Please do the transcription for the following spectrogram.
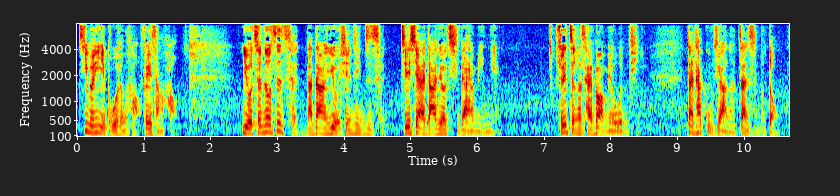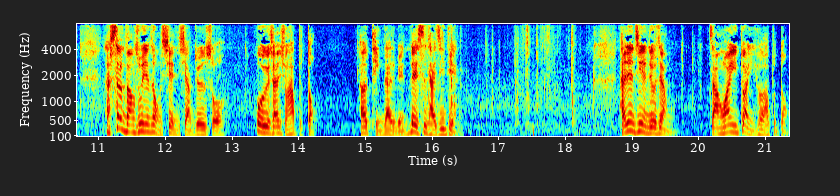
基本也不会很好，非常好。有成熟制成，那当然又有先进制成。接下来大家就期待它明年。所以整个财报没有问题，但它股价呢暂时不动。那盛防出现这种现象，就是说货柜三雄它不动，它停在这边，类似台积电。台电今年就这样，涨完一段以后它不动，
